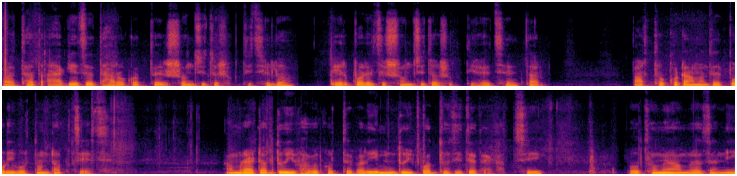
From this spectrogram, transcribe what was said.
অর্থাৎ আগে যে ধারকত্বের সঞ্চিত শক্তি ছিল, এরপরে যে সঞ্চিত শক্তি হয়েছে, তার পার্থক্যটা আমাদের পরিবর্তনটা চেয়েছে। আমরা এটা দুইভাবে করতে পারি দুই পদ্ধতিতে দেখাচ্ছি। প্রথমে আমরা জানি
